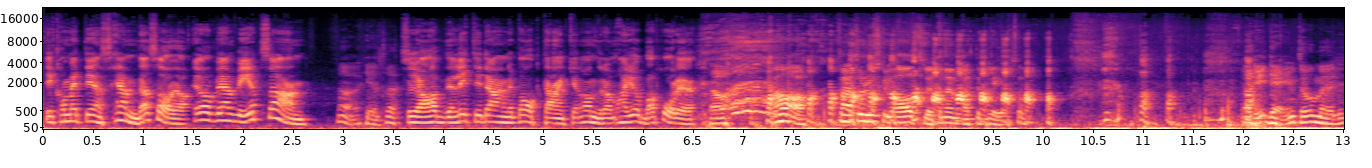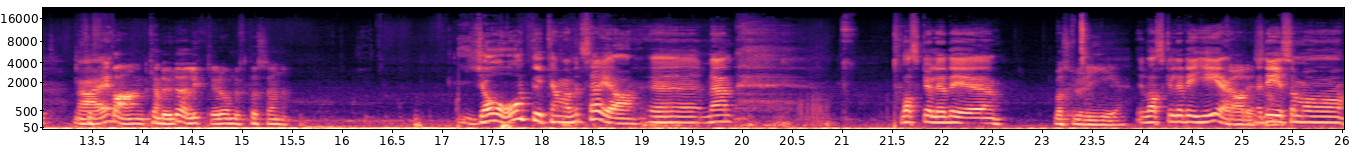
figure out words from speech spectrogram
Det kommer inte ens hända, sa jag. Ja, vem vet, sa han. Ja, helt rätt. Så jag hade lite den i baktanken. Undrar om han jobbar på det. Ja. Ja, för jag trodde du skulle avsluta nu med att det blev så. Ja, det, det är ju inte omöjligt. Nej. Fan, kan du dö lycklig då om du får pussa henne? Ja, det kan man väl säga. Eh, men... Vad skulle det... Vad skulle det ge? Vad skulle det ge? Ja, det är sant. det är som att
